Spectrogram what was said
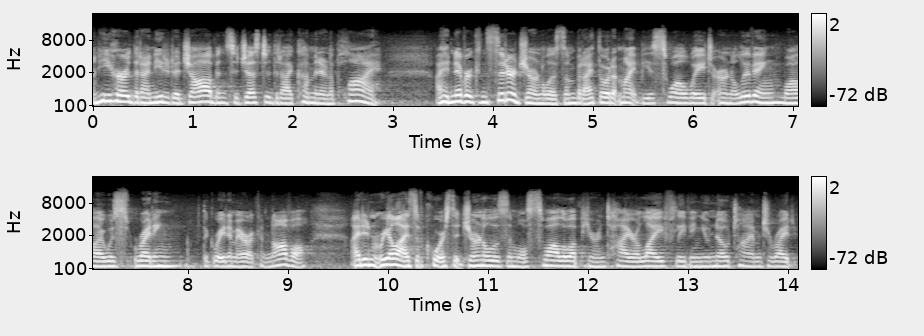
and he heard that I needed a job and suggested that I come in and apply. I had never considered journalism, but I thought it might be a swell way to earn a living while I was writing the great American novel. I didn't realize, of course, that journalism will swallow up your entire life, leaving you no time to write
